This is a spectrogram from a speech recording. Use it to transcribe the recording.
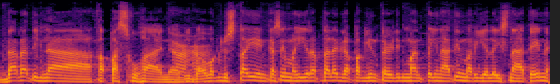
darating na Kapaskuhan, di ba? Wag lustayin kasi mahirap talaga pag yung 13 month pay natin ma-realize natin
